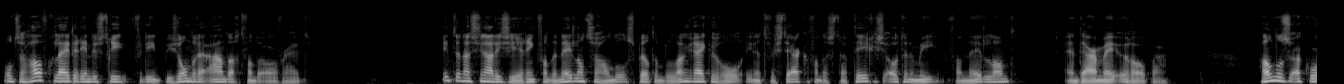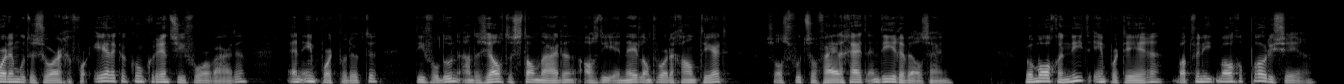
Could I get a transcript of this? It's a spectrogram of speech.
Onze halfgeleiderindustrie verdient bijzondere aandacht van de overheid. Internationalisering van de Nederlandse handel speelt een belangrijke rol in het versterken van de strategische autonomie van Nederland en daarmee Europa. Handelsakkoorden moeten zorgen voor eerlijke concurrentievoorwaarden en importproducten die voldoen aan dezelfde standaarden als die in Nederland worden gehanteerd, zoals voedselveiligheid en dierenwelzijn. We mogen niet importeren wat we niet mogen produceren.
